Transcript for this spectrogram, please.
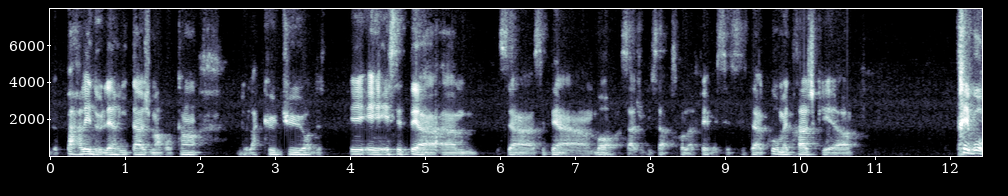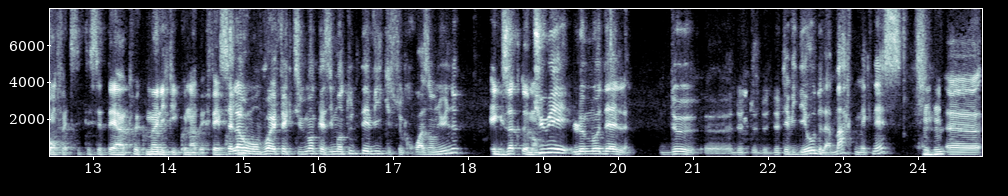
de parler de l'héritage marocain, de la culture. et, et, c'était un, c'était un, bon, ça, je dis ça parce qu'on l'a fait, mais c'était un court métrage qui est très beau en fait. C'était un truc magnifique qu'on avait fait. C'est là où on voit effectivement quasiment toutes tes vies qui se croisent en une. Exactement. Tu es le modèle de, euh, de, tes vidéos, de la marque Meknes. Mhm. Euh,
